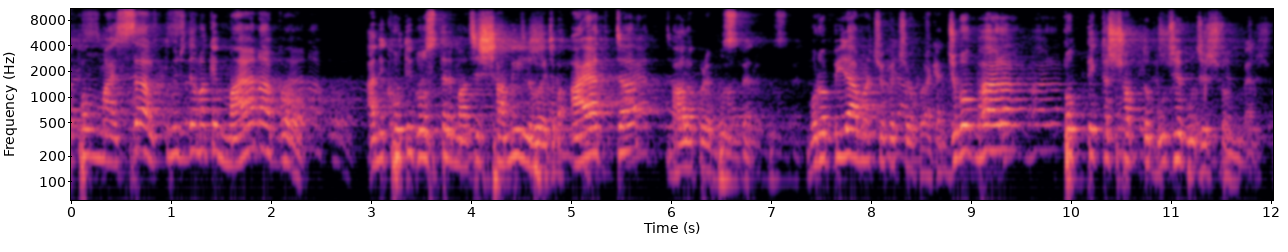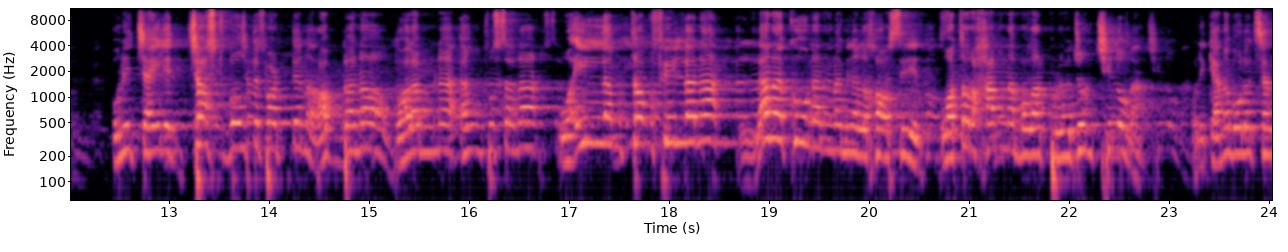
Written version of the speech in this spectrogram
upon myself তুমি যদি আমাকে মায়া না করো আমি ক্ষতিগ্রস্তের মাঝে সামিল হয়ে যাব। আয়াতটা ভালো করে বুঝবেন। মুরব্বীরা আমার চোখে চোখ রাখেন। যুবক ভাইরা প্রত্যেকটা শব্দ বুঝে বুঝে শুনবেন। উনি চাইলে জাস্ট বলতে পারতেন, রব্বানা যালামনা আনফুসানা ওয়া ইল্লাম তাগফির লানা লানাকুনান্না মিনাল খাসিরিন। ওয়া তারহামনা বলার প্রয়োজন ছিল না। উনি কেন বলেছেন?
